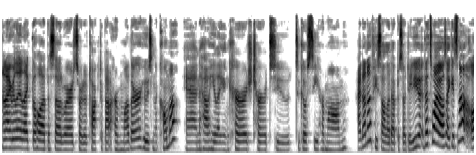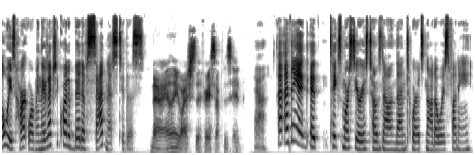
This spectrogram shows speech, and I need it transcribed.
And I really like the whole episode where it sort of talked about her mother who's in a coma and how he like encouraged her to to go see her mom. I don't know if you saw that episode, did you? That's why I was like, it's not always heartwarming. There's actually quite a bit of sadness to this. No, I only watched the first episode. Yeah. I, I think it, it takes more serious tones now and then to where it's not always funny.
